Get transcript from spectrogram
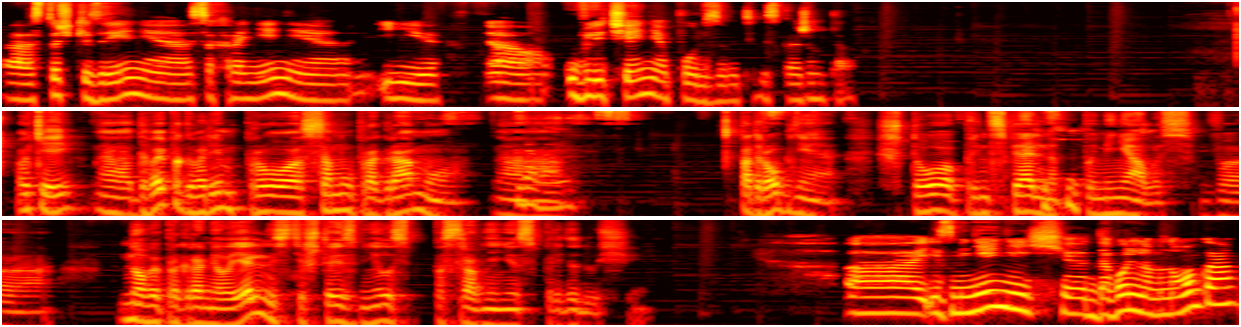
с точки зрения сохранения и э, увлечения пользователей, скажем так. Окей, а, давай поговорим про саму программу давай. подробнее, что принципиально поменялось в новой программе лояльности, что изменилось по сравнению с предыдущей. Изменений довольно много.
